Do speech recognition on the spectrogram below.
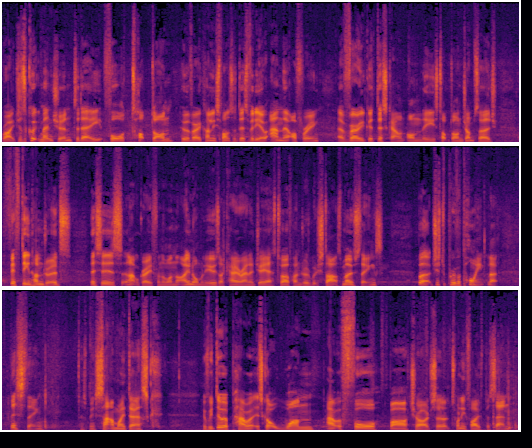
Right, just a quick mention today for Topdon, who have very kindly sponsored this video, and they're offering a very good discount on these Topdon Jump Surge 1500s. This is an upgrade from the one that I normally use. I carry around a JS 1200, which starts most things. But just to prove a point, look, this thing has been sat on my desk. If we do a power, it's got one out of four bar charge, so 25%.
